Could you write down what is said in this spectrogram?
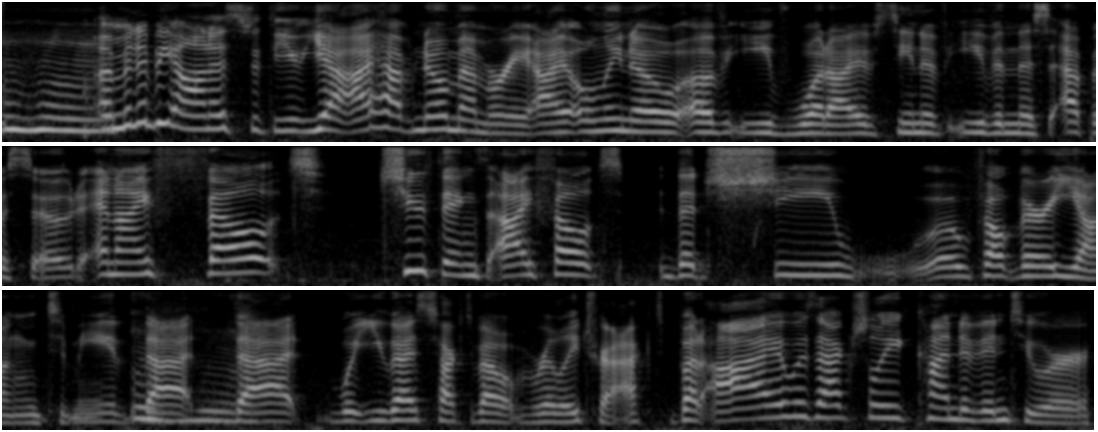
I'm going to be honest with you. Yeah, I have no memory. I only know of Eve what I have seen of Eve in this episode. And I felt two things. I felt that she uh, felt very young to me. That that what you guys talked about really tracked. But I was actually kind of into her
